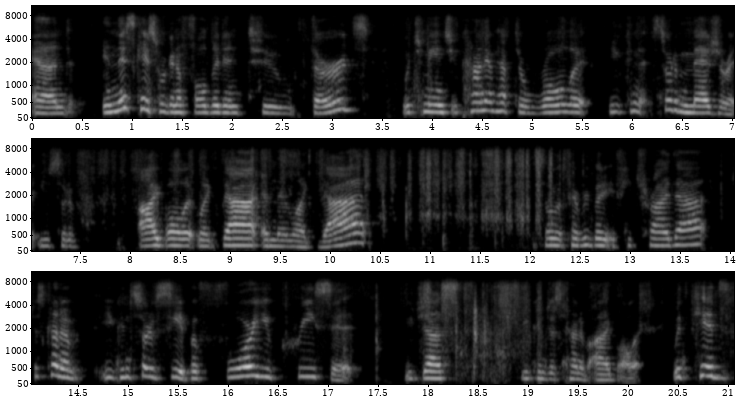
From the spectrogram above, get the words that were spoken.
and in this case, we're going to fold it into thirds which means you kind of have to roll it. You can sort of measure it. You sort of eyeball it like that and then like that. So if everybody, if you try that, just kind of, you can sort of see it before you crease it. You just, you can just kind of eyeball it. With kids,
